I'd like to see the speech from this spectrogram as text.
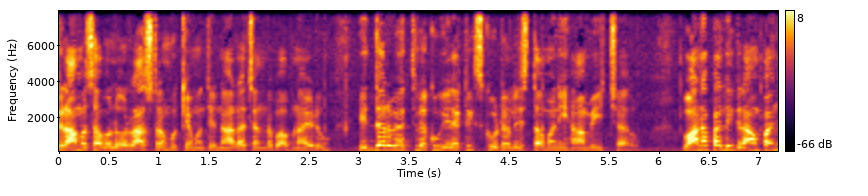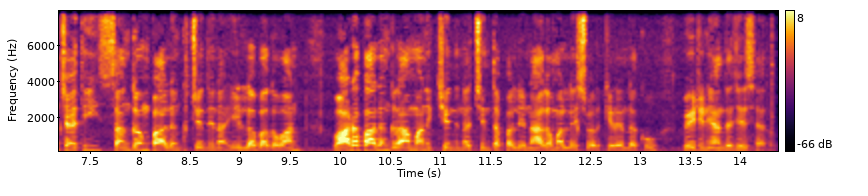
గ్రామసభలో రాష్ట్ర ముఖ్యమంత్రి నారా చంద్రబాబు నాయుడు ఇద్దరు వ్యక్తులకు ఎలక్ట్రిక్ స్కూటర్లు ఇస్తామని హామీ ఇచ్చారు. వానపల్లి గ్రామ పంచాయతీ సంగంపాలెంకు చెందిన ఇళ్ళ భగవాన్ వాడపాలెం గ్రామానికి చెందిన చింతపల్లి నాగమల్లేశ్వర్ కిరణ్లకు వీటిని అందజేశారు?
